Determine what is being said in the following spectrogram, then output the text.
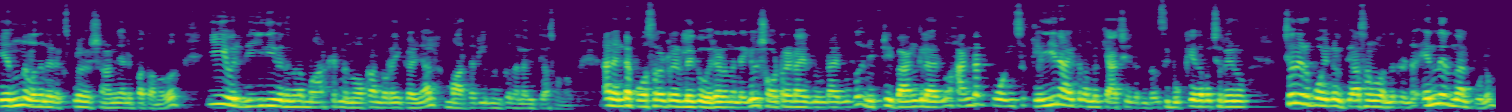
എന്നുള്ളതിന്റെ ഒരു എക്സ്പ്ലനേഷൻ ആണ് ഞാനിപ്പോൾ തന്നത്. ഈ ഒരു രീതിയിൽ നിങ്ങൾ മാർക്കറ്റിനെ നോക്കാൻ തുടങ്ങിക്കഴിഞ്ഞാൽ മാർക്കറ്റിൽ നിങ്ങൾക്ക് നല്ല വ്യത്യാസം ഉണ്ടാവും. ആൻഡ് എന്റെ പേഴ്സണൽ ട്രേഡിലേക്ക് വരികയാണെന്നുണ്ടെങ്കിൽ ഷോർട്ട് ട്രേഡ് ആയിരുന്നു ഉണ്ടായിരുന്നത് നിഫ്റ്റി ബാങ്കിലായിരുന്നു ഹൺഡ്രഡ് പോയിന്റ്സ് ക്ലീൻ ആയിട്ട് നമ്മൾ ക്യാച്ച് ചെയ്തിട്ടുണ്ട്. സി ബുക്ക് ചെയ്തപ്പോൾ ചെറിയൊരു ചെറിയൊരു പോയിന്റ് വ്യത്യാസങ്ങൾ വന്നിട്ടുണ്ട്. എന്നിരുന്നാൽ പോലും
